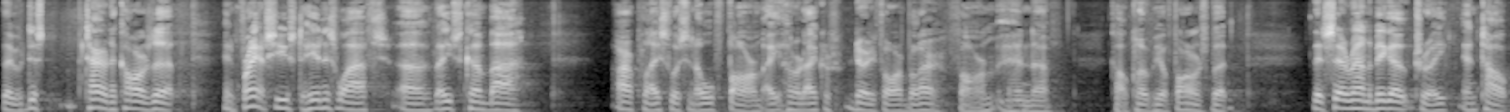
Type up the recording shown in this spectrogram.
They were just tearing the cars up. And France used to, he and his wife, uh, they used to come by our place, which is an old farm, 800 acre dairy farm, Blair Farm, and uh, called Clover Hill Farms. But they'd sit around the big oak tree and talk.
